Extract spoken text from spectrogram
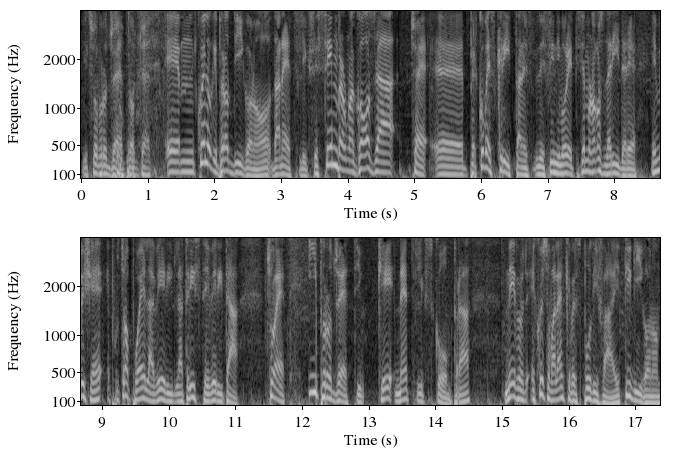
il suo progetto, Suo progetto. Ehm, quello che però dicono da Netflix e sembra una cosa cioè eh, per come è scritta nel, nel film di Moretti sembra una cosa da ridere e invece è- purtroppo è la, veri- la triste verità cioè i progetti che Netflix compra nei proge- e questo vale anche per Spotify ti dicono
